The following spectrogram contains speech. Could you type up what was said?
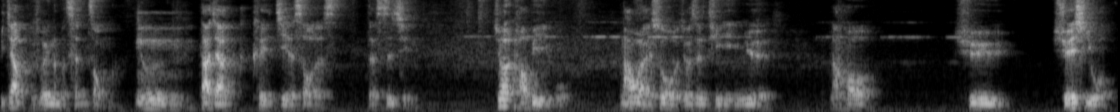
比较不会那么沉重嘛，嗯大家可以接受的的事情，就好比我拿我来说，我就是听音乐，然后去学习我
